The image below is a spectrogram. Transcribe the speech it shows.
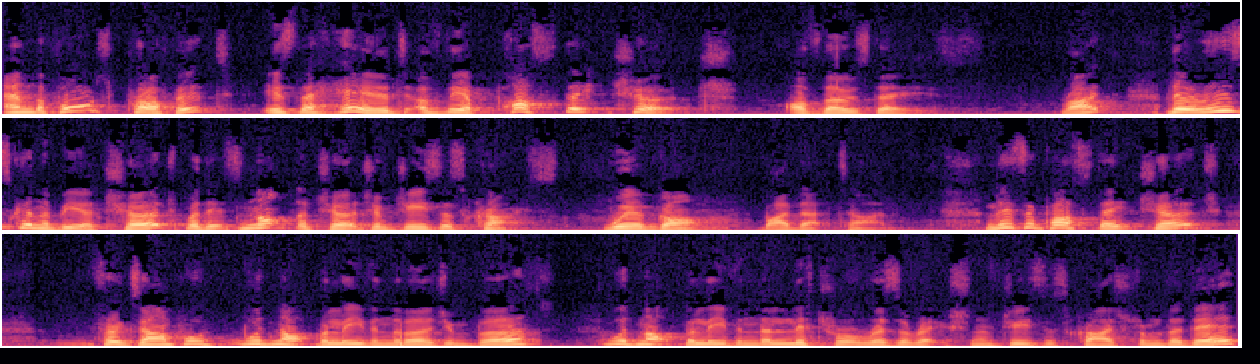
And the false prophet is the head of the apostate church of those days. Right? There is going to be a church, but it's not the church of Jesus Christ. We're gone by that time. And this apostate church, for example, would not believe in the virgin birth, would not believe in the literal resurrection of Jesus Christ from the dead.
